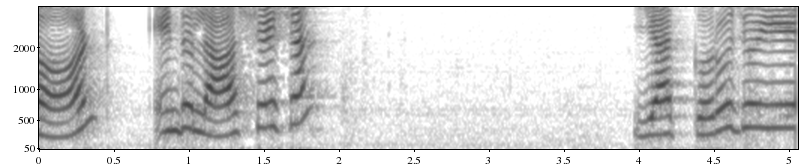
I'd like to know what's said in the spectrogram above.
learned in the last session? યાદ કરો જોઈએ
